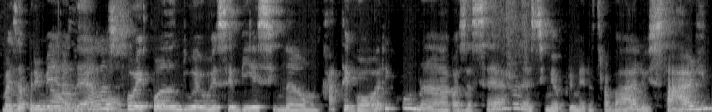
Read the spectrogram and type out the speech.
Mas a primeira Nossa, delas foi quando eu recebi esse não categórico na Águas da Serra, esse meu primeiro trabalho, estágio,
